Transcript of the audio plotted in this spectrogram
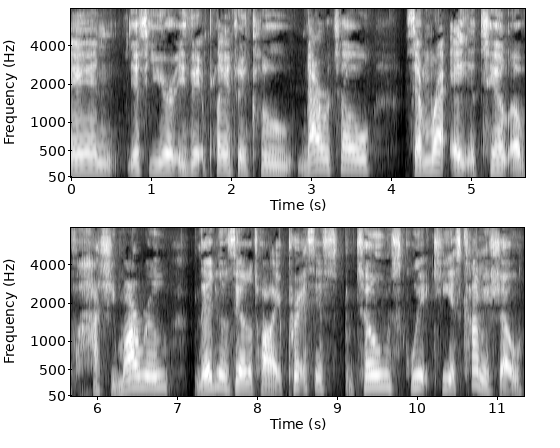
And this year event planned to include Naruto, Samurai 8 The Tale of Hachimaru, Legend of Zelda Twilight Princess, Splatoon, Squid Kids Comedy Show,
